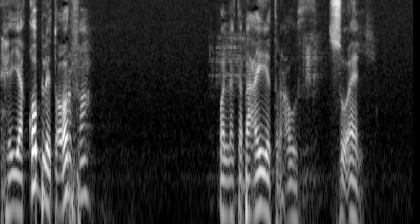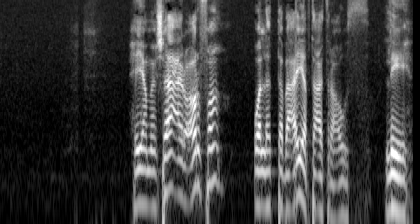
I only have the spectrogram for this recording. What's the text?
هي قبلة عرفة ولا تبعية رعوث؟ السؤال هي مشاعر عرفة ولا التبعية بتاعت رعوث؟ ليه؟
